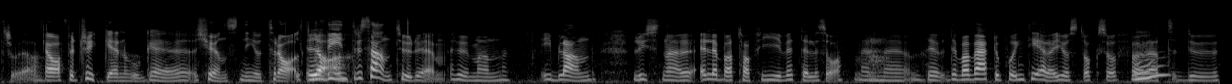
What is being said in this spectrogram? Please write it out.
tror jag. Ja, förtryck är nog eh, könsneutralt. Men ja. det är intressant hur, eh, hur man ibland lyssnar eller bara tar för givet eller så. Men eh, det, det, var värt att poängtera just också för mm. att du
